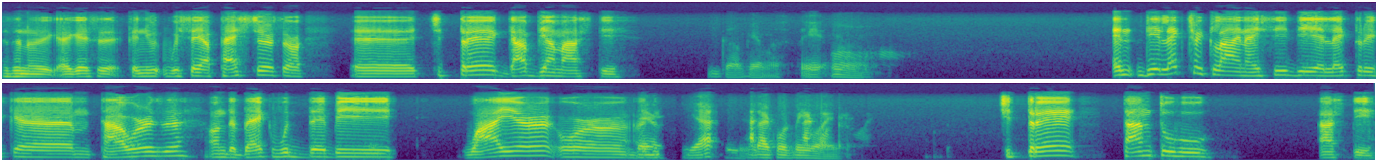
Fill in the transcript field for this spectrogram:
I don't know. I guess uh, can you we say a pasture? So uh, चित्रे गाव्यमस्ति गाव्यमस्ति And the electric line, I see the electric um, towers on the back. Would they be wire or? Yeah, that would be wire. Chitre tantuhu asti.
